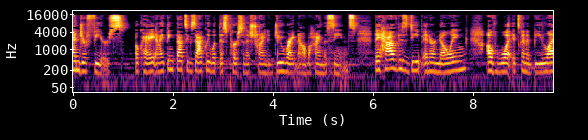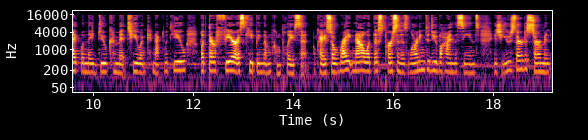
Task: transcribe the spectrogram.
and your fears okay? And I think that's exactly what this person is trying to do right now behind the scenes. They have this deep inner knowing of what it's going to be like when they do commit to you and connect with you, but their fear is keeping them complacent, okay? So right now what this person is learning to do behind the scenes is use their discernment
